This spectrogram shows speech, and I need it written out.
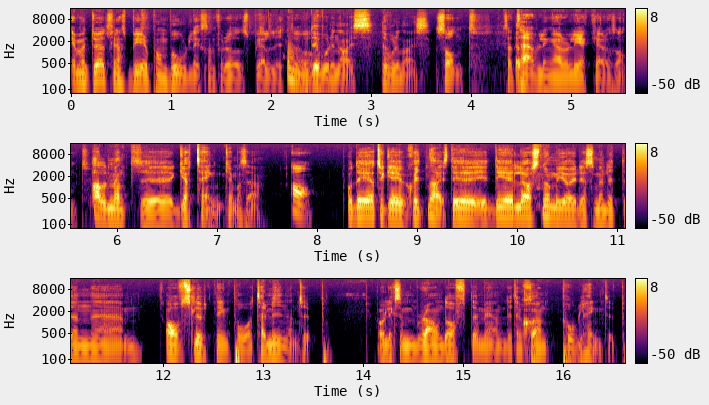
eventuellt finnas beer på en bord liksom för att spela lite Oh, det vore nice, det vore nice. sånt. Så tävlingar och lekar och sånt. Allmänt uh, gött häng kan man säga. Ja, Och det jag tycker jag är skitnice, det, det lösnummer gör ju det som en liten eh, avslutning på terminen typ. Och liksom round off det med en liten skön poolhäng typ.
